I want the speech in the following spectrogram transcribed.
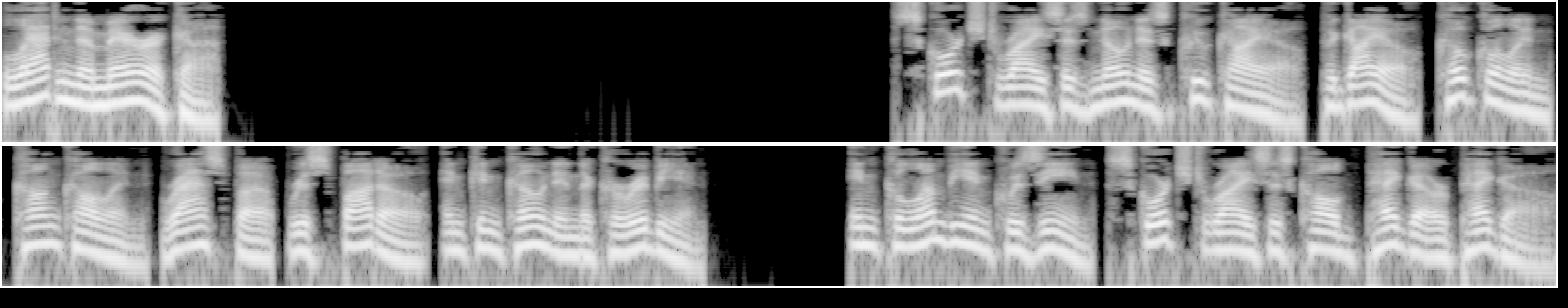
Latin America Scorched rice is known as cucayo, pagayo, cocolan, concalan, raspa, raspado, and concon in the Caribbean. In Colombian cuisine, scorched rice is called pega or pego.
